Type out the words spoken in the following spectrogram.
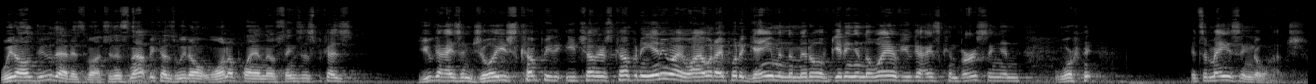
we don't do that as much, and it's not because we don't want to plan those things. It's because you guys enjoy each other's company anyway. Why would I put a game in the middle of getting in the way of you guys conversing and? It's amazing to watch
